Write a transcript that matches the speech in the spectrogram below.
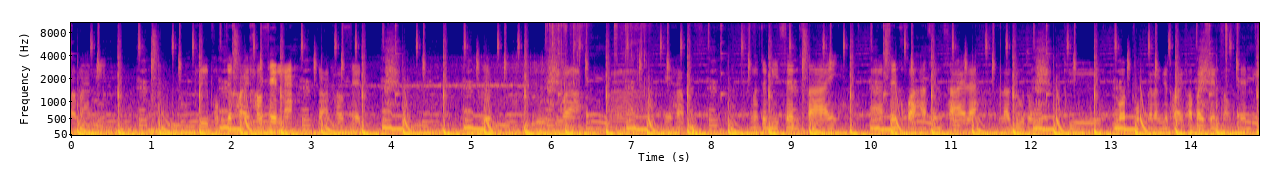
ประมาณนี้ คือผมจะถอยเข้าเส้นนะจอดเข้าเส้น เส้นซ้ายอ่าเส้นขวาเส้นซ้ายแล้วแล้วดูตรงนี้คือรถผมกำลังจะถอยเข้าไปเส้นสองเส้นนี้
